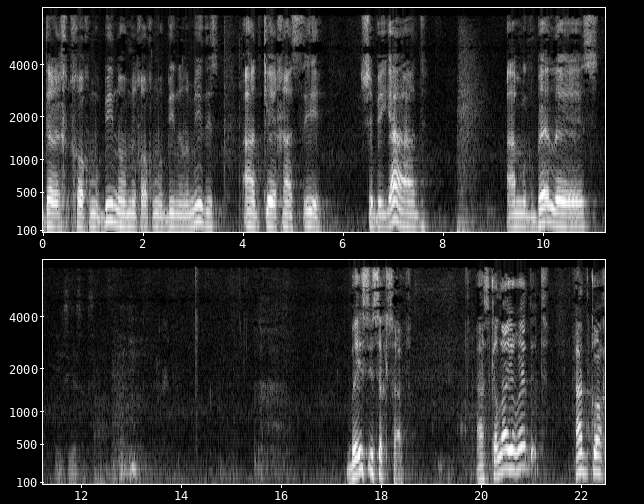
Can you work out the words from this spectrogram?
דרך חוכמו בינו, מחוכמו בינו למידיס, עד כחסי שביד המוגבלת בייסיס הכסף, ההשכלה יורדת עד כוח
